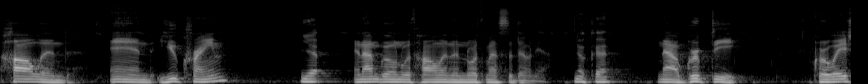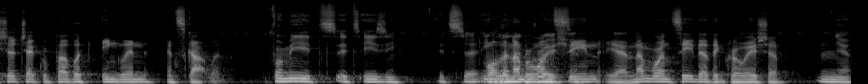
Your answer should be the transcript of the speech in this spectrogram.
Holland and Ukraine. Yep. And I'm going with Holland and North Macedonia. Okay. Now, Group D, Croatia, Czech Republic, England, and Scotland. For me, it's it's easy. It's uh, England well, the number one seed, yeah, the number one seed, I think Croatia. Mm, Yeah.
